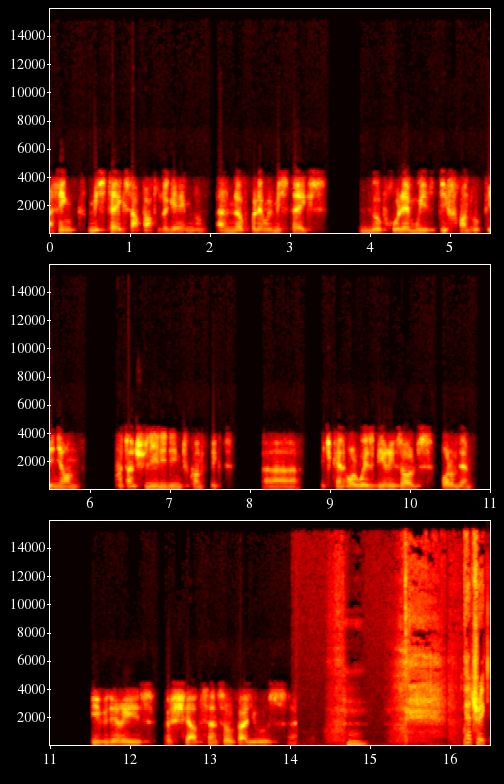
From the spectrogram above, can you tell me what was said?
I think mistakes are part of the game. I have no problem with mistakes, no problem with different opinion, potentially leading to conflict, uh, which can always be resolved, all of them if there is a shared sense of values. Hmm. Patrick,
